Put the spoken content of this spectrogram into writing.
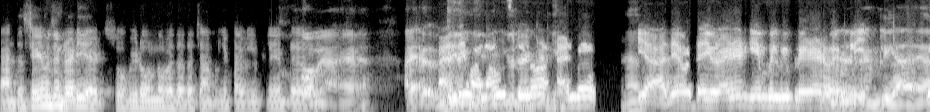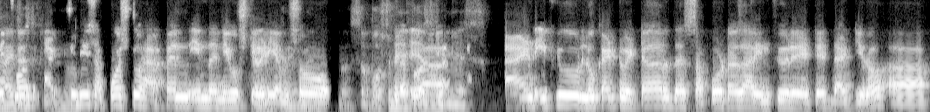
and the stadium isn't ready yet, so we don't know whether the Champions League final will be played there. Oh yeah, yeah. yeah. I, I, And the they've announced, you know, United game- and they, Yeah. yeah, they, the United game will be played at Wembley, Wembley, yeah, yeah, I which was just came actually supposed to happen in the new Correct, stadium. correct, So, correct. supposed to be the they, first uh, game, yes. And if you look at Twitter, the supporters are infuriated that you know uh,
